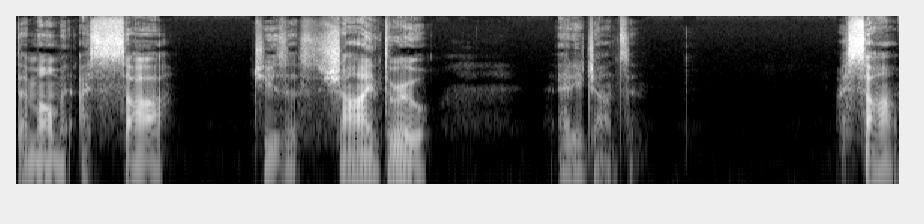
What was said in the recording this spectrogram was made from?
That moment, I saw Jesus shine through Eddie Johnson. I saw him.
